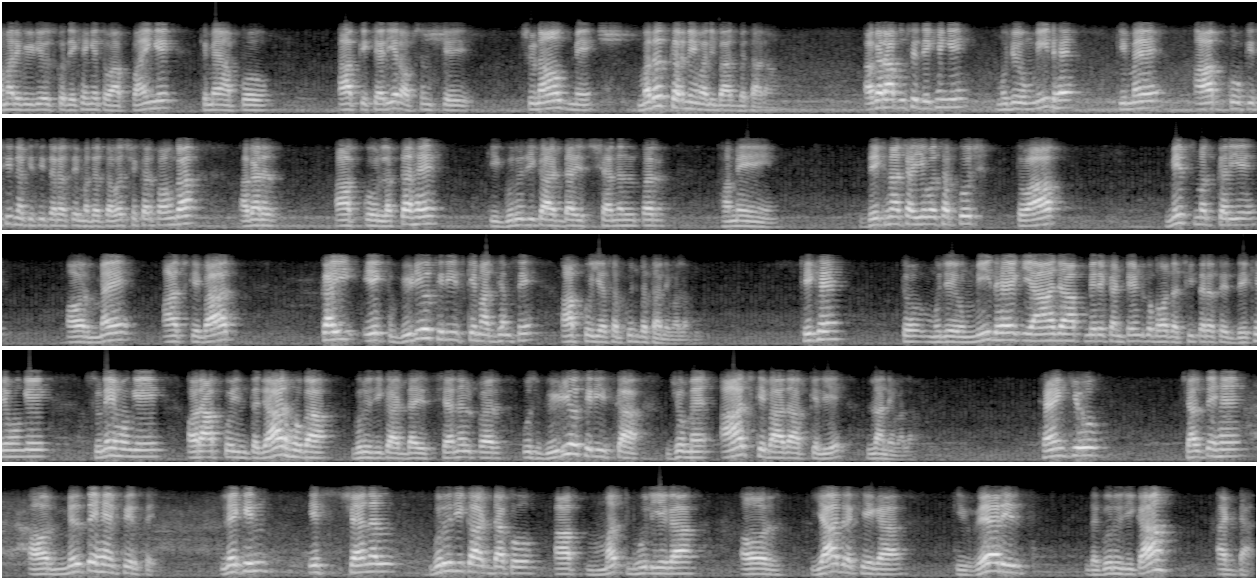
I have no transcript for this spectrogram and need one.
हमारे वीडियोस को देखेंगे तो आप पाएँगे कि मैं आपको, आपके कैरियर ऑप्शंस के चुनाव में मदद करने वाली बात बता रहा हूँ। अगर आप उसे देखेंगे, मुझे उम्मीद है कि मैं आपको किसी न किसी तरह से मदद अवश्य कर पाऊँगा। अगर आपको लगता है कि गुरु जी का अड्डा इस चैनल पर हमें देखना चाहिए वह सब कुछ तो आप मिस मत करिए और मैं आज के बाद कई एक वीडियो सीरीज़ के माध्यम से आपको यह सब कुछ बताने वाला हूँ। ठीक है? तो मुझे उम्मीद है कि आज आप मेरे कंटेंट को बहुत अच्छी तरह से देखे होंगे, सुने होंगे और आपको इंतज़ार होगा गुरु जी का अड्डा इस चैनल पर उस वीडियो सीरीज़ का जो मैं आज के बाद आपके लिए लाने वाला थैंक यू चलते हैं और मिलते हैं फिर से। लेकिन इस चैनल गुरु जी का अड्डा को आप मत भूलिएगा और याद रखिएगा कि वेयर इज़ द गुरु जी का अड्डा?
